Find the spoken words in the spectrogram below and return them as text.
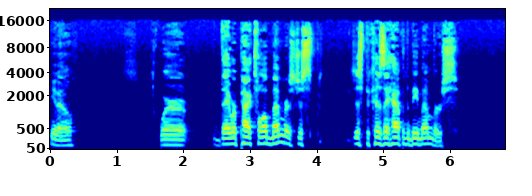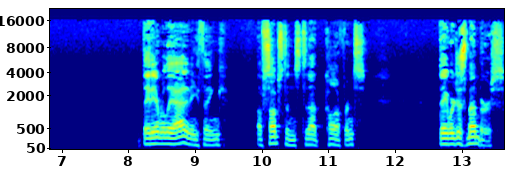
You know, where they were Pac-12 members just just because they happen to be members they didn't really add anything of substance to that conference. They were just members.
